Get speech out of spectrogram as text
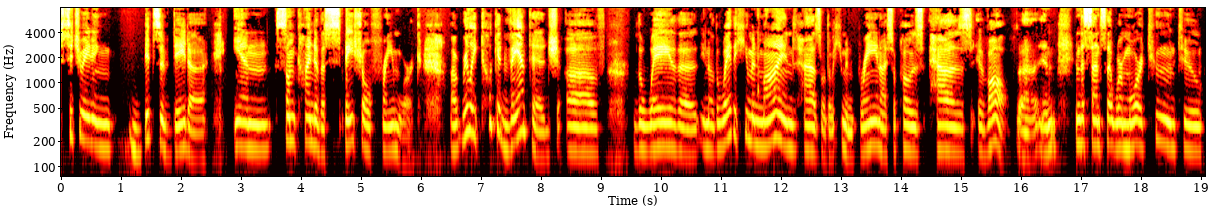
situating bits of data in some kind of a spatial framework uh, really took advantage of the way the you know the way the human mind has or the human brain I suppose has evolved uh, in in the sense that we're more attuned to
